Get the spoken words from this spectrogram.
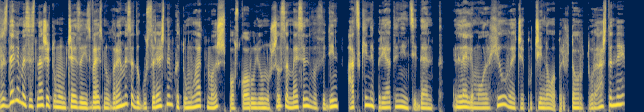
Разделяме се с нашето момче за известно време, за да го срещнем като млад мъж, по-скоро юноша, замесен в един адски неприятен инцидент. Леля Мурахил вече е починала при второто раждане,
